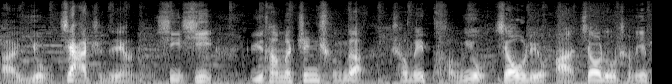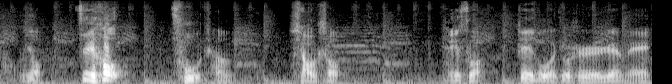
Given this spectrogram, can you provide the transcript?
啊有价值的这样一种信息，与他们真诚的成为朋友交流啊，交流成为朋友，最后促成销售。没错，这个我就是认为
